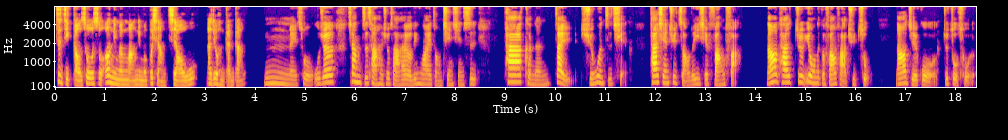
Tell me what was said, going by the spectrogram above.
自己搞错说：“哦，你们忙，你们不想教我，那就很尴尬。”嗯，没错。我觉得像职场很羞草，还有另外一种情形是，他可能在询问之前。他先去找了一些方法，然后他就用那个方法去做，然后结果就做错了，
